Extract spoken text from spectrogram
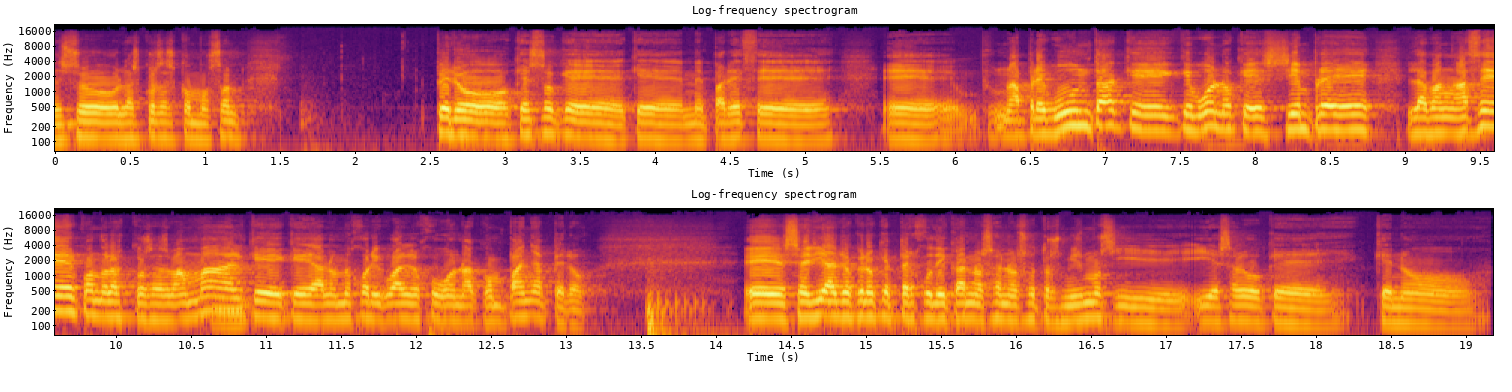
Eso, las cosas como son. Pero que eso que, que me parece eh, una pregunta que, que, bueno, que siempre la van a hacer cuando las cosas van mal, que, que a lo mejor igual el juego no acompaña, pero... Eh, sería yo creo que perjudicarnos a nosotros mismos y, es algo que, no,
